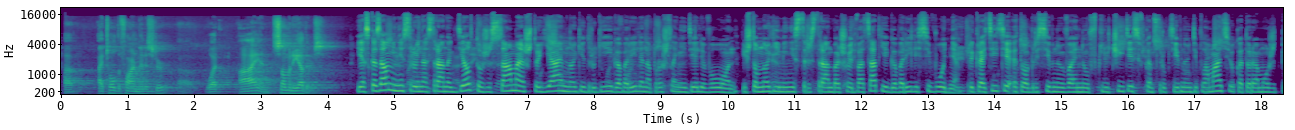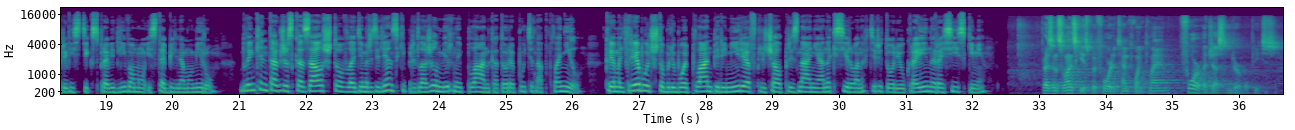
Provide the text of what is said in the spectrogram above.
Я сказал министру иностранных дел то же самое, что я и многие другие говорили на прошлой неделе в ООН, и что многие министры стран Большой Двадцатки говорили сегодня. Прекратите эту агрессивную войну, включитесь в конструктивную дипломатию, которая может привести к справедливому и стабильному миру. Блинкен также сказал, что Владимир Зеленский предложил мирный план, который Путин отклонил. Кремль требует, чтобы любой план перемирия включал признание аннексированных территорий Украины российскими. Forward a 10-point plan for a just and durable peace.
